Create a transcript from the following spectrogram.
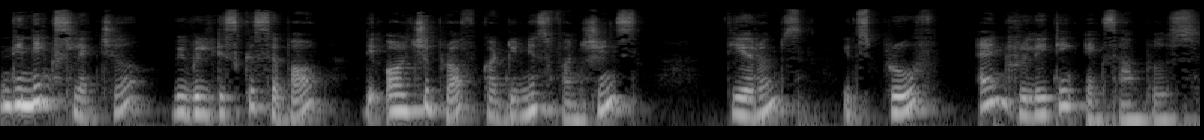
In the next lecture, we will discuss about the algebra of continuous functions, theorems, its proof and relating examples.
